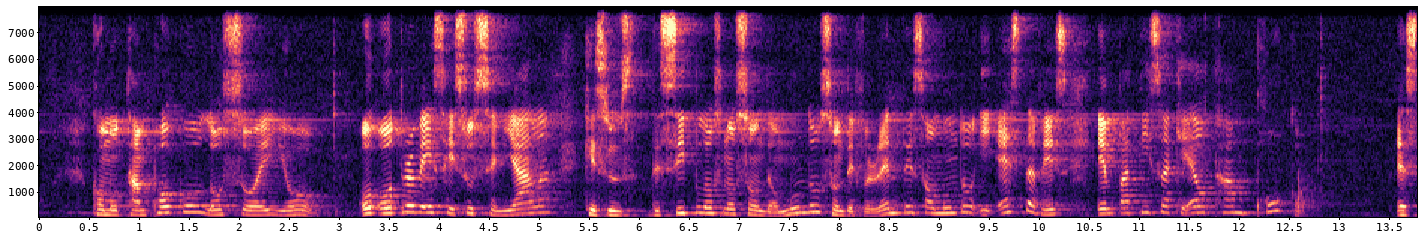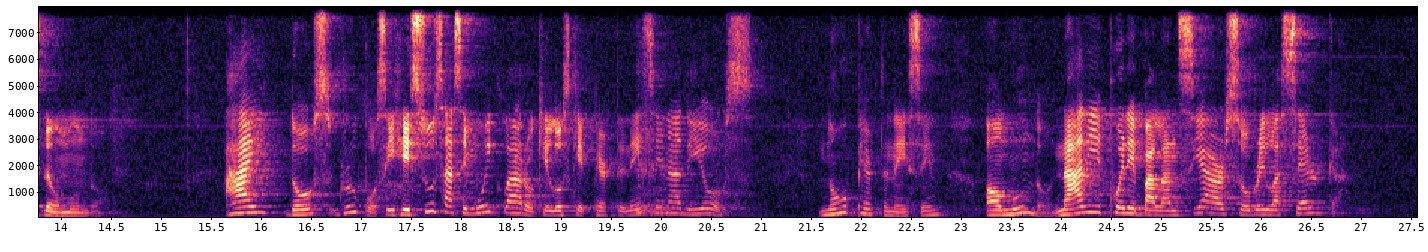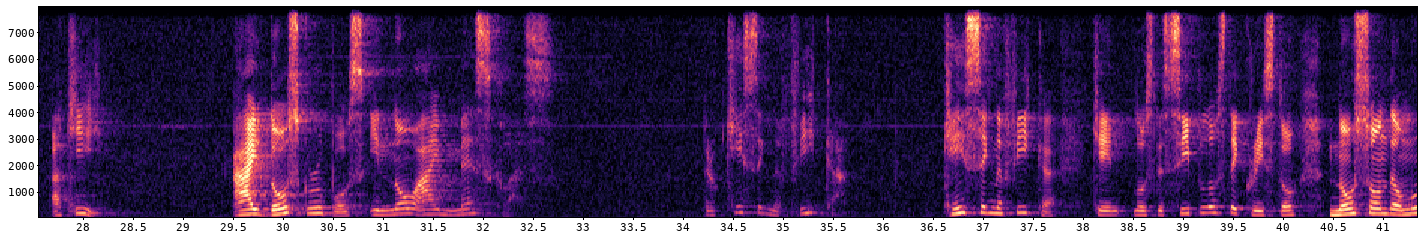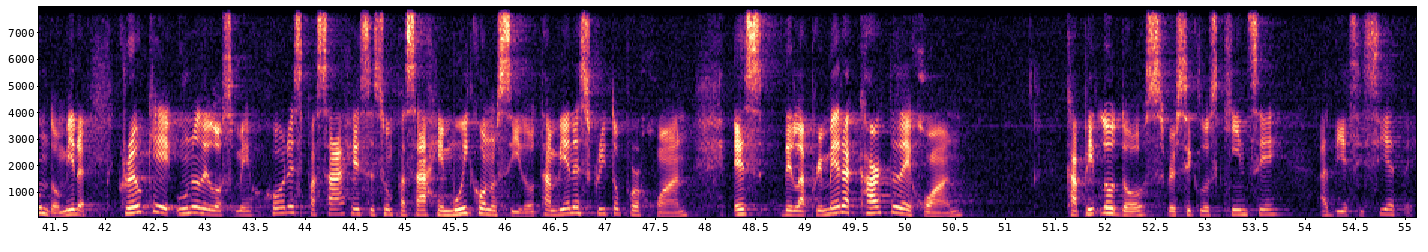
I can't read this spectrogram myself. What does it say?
como tampoco lo soy yo. otra vez Jesús señala que sus discípulos no son del mundo, son diferentes al mundo y esta vez empatiza que Él tampoco es del mundo. Hay dos grupos y Jesús hace muy claro que los que pertenecen a Dios no pertenecen al mundo. Nadie puede balancear sobre la cerca. Aquí hay dos grupos y no hay mezcla. Pero ¿qué significa? ¿Qué significa que los discípulos de Cristo no son del mundo? Mira, creo que uno de los mejores pasajes es un pasaje muy conocido, también escrito por Juan, es de la primera carta de Juan, capítulo 2, versículos 15 a 17.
